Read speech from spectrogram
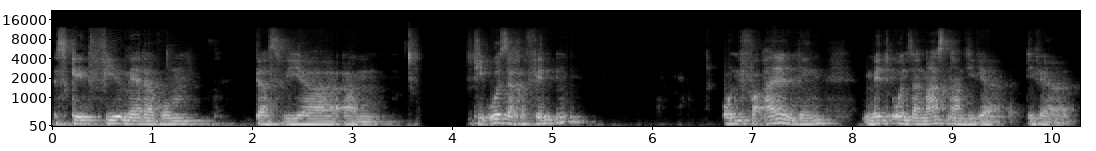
es geht vielmehr darum, dass wir ähm, die Ursache finden und vor allen Dingen mit unseren Maßnahmen, die wir, die wir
